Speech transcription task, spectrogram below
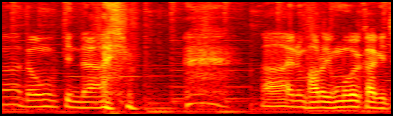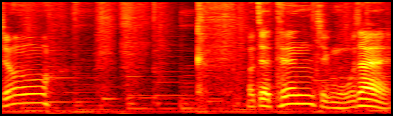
아, 너무 웃긴다. 아 이런 바로 욕먹을 각이죠? 어쨌든 지금 5살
